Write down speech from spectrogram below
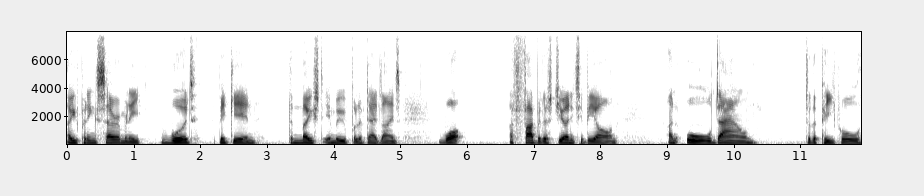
opening ceremony would begin. The most immovable of deadlines. What a fabulous journey to be on, and all down to the people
